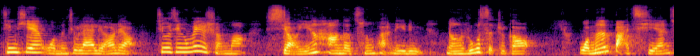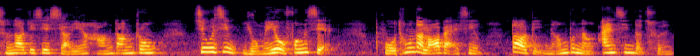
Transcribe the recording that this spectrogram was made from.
今天我们就来聊聊，究竟为什么小银行的存款利率能如此之高？我们把钱存到这些小银行当中，究竟有没有风险？普通的老百姓到底能不能安心的存？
